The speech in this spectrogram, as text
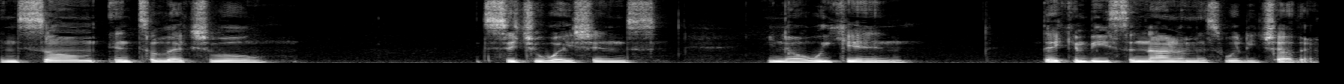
in some intellectual situations, you know, we can they can be synonymous with each other.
